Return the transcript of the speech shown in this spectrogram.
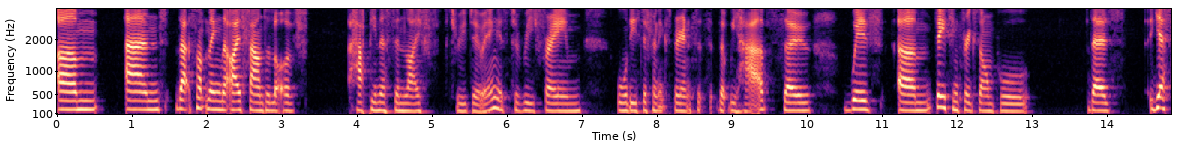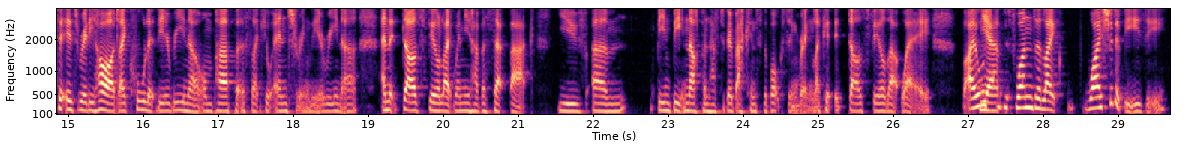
um, and that's something that I found a lot of happiness in life through doing is to reframe all these different experiences that we have. So with um, dating, for example, there's yes, it is really hard. I call it the arena on purpose, like you're entering the arena. And it does feel like when you have a setback, you've um, been beaten up and have to go back into the boxing ring. Like it, it does feel that way. But I also yeah. just wonder, like, why should it be easy?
